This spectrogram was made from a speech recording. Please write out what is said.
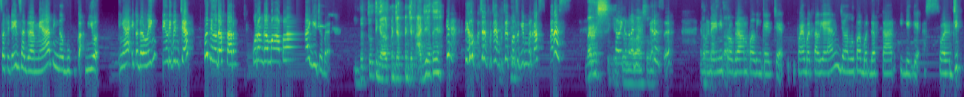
search aja Instagramnya, tinggal buka bio-nya, itu ada link, tinggal dipencet, lu tinggal daftar. Kurang gampang apa lagi coba? Betul tinggal pencet-pencet aja ya teh ya. Tinggal pencet-pencet masukin berkas, beres. Beres gitu langsung. beres. Emang deh ini program paling kece. Pokoknya buat kalian jangan lupa buat daftar IGGS. Wajib.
